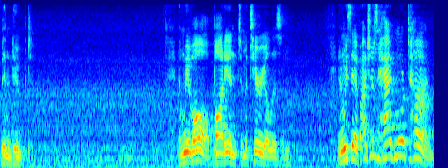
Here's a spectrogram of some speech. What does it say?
been duped. And we have all bought into materialism. And we say, if I just had more time,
